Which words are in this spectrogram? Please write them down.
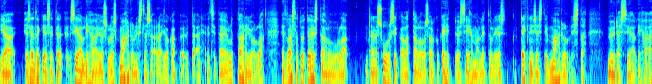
Ja, ja sen takia sitten sianlihaa ei olisi mahdollista saada joka pöytään, että sitä ei ollut tarjolla. Että vasta 1900-luvulla tämmöinen suursikala talous alkoi kehittyä siihen malliin, että oli teknisesti mahdollista myydä sianlihaa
